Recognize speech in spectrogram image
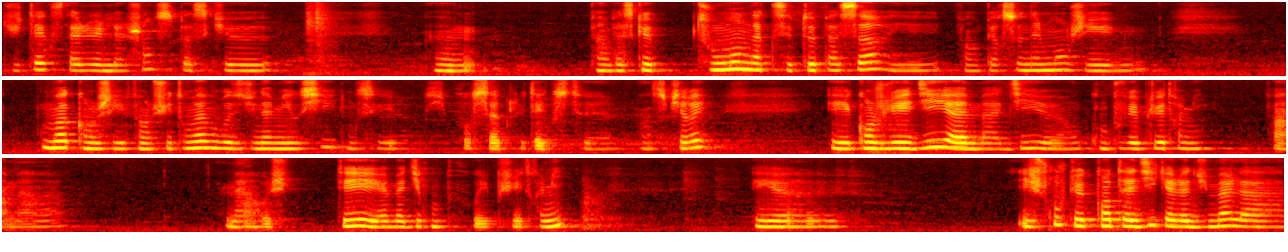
du texte a eu de la chance parce que, euh, parce que tout le monde n'accepte pas ça. Personnellement, moi, quand j'ai, enfin, je suis tombée amoureuse d'une amie aussi, donc c'est pour ça que le texte m'a inspiré. Et quand je lui ai dit, elle m'a dit euh, qu'on ne pouvait plus être amis. Enfin, elle m'a rejeté et elle m'a dit qu'on ne pouvait plus être amis. Et, euh, et je trouve que quand elle dit qu'elle a du mal à,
